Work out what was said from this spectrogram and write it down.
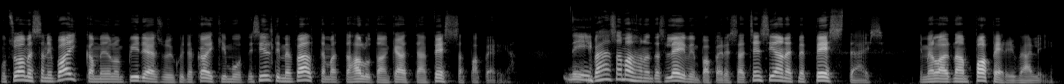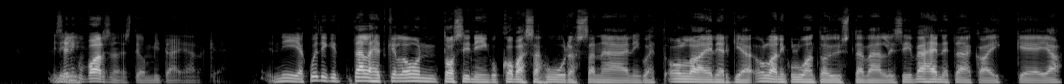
Mutta Suomessa, niin vaikka meillä on pidesuihkut ja kaikki muut, niin silti me välttämättä halutaan käyttää vessapaperia. Niin. Vähän samahan on tässä leivinpaperissa, että sen sijaan, että me pestäis, niin me laitetaan paperi väliin. Niin. Se ei Niin. niin varsinaisesti ole mitään järkeä. Niin, ja kuitenkin tällä hetkellä on tosi niin kuin kovassa huudossa nämä, niin kuin, että ollaan energia, ollaan niin kuin luontoystävällisiä, vähennetään kaikkea, ja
